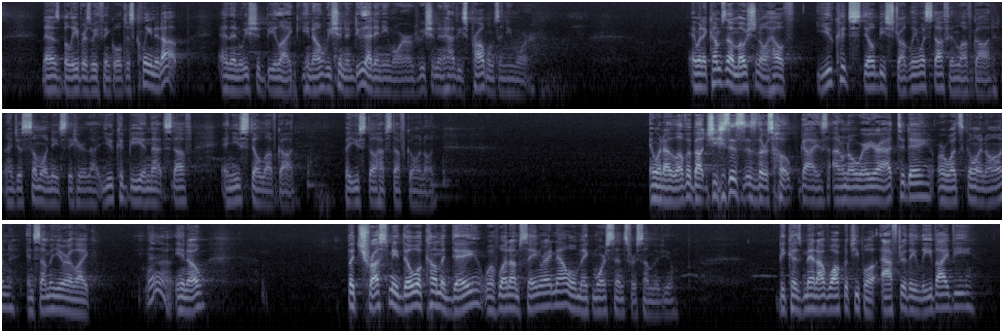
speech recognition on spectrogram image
Then, as believers, we think we'll just clean it up. And then we should be like, you know, we shouldn't do that anymore. We shouldn't have these problems anymore. And when it comes to emotional health, you could still be struggling with stuff and love God. I just, someone needs to hear that. You could be in that stuff and you still love God, but you still have stuff going on. And what I love about Jesus is there's hope, guys. I don't know where you're at today or what's going on. And some of you are like, yeah, you know. But trust me, there will come a day with what I'm saying right now will make more sense for some of you because man i've walked with people after they leave iv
